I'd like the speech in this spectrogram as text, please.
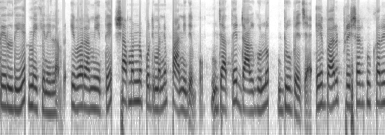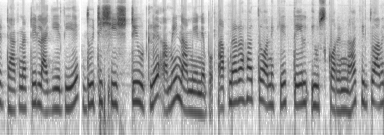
তেল দিয়ে মেখে নিলাম। এবার আমি এতে সামান্য পরিমাণে পানি দেব যাতে ডালগুলো ডুবে যায়। এবার প্রেসার কুকারের ঢাকনাটি লাগিয়ে দিয়ে দুইটি শিষ্টি উঠলে আমি নামিয়ে নেব। আপনারা হয়তো অনেকে তেল ইউজ করেন না, কিন্তু আমি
